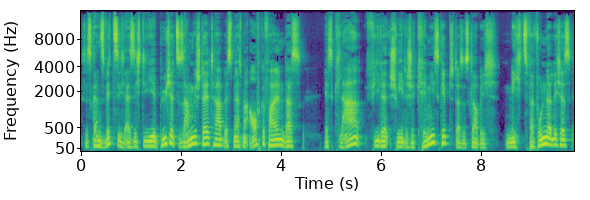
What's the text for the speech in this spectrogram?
Es ist ganz witzig, als ich die Bücher zusammengestellt habe, ist mir erstmal aufgefallen, dass es klar viele schwedische Krimis gibt. Das ist, glaube ich, nichts Verwunderliches.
